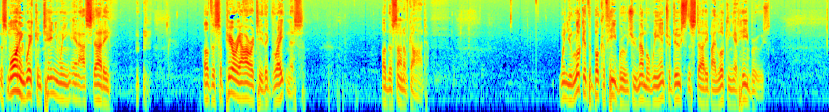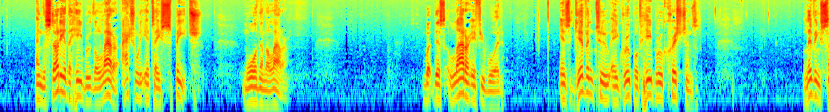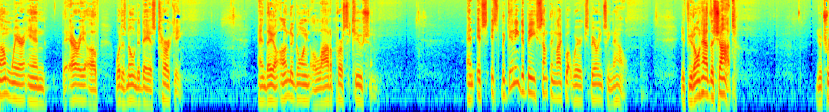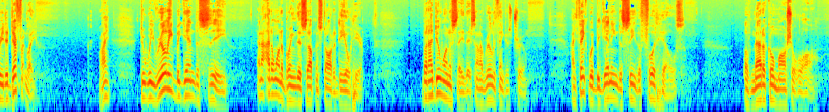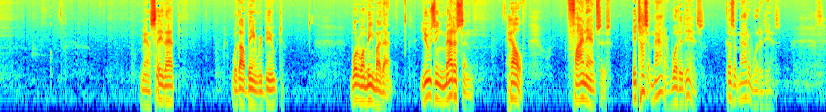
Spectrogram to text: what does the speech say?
This morning, we're continuing in our study of the superiority, the greatness of the Son of God. When you look at the book of Hebrews, remember we introduced the study by looking at Hebrews. And the study of the Hebrew, the letter, actually, it's a speech more than a letter. But this letter, if you would, is given to a group of Hebrew Christians living somewhere in the area of what is known today as Turkey. And they are undergoing a lot of persecution. And it's, it's beginning to be something like what we're experiencing now. If you don't have the shot, you're treated differently. Right? Do we really begin to see, and I don't want to bring this up and start a deal here, but I do want to say this, and I really think it's true. I think we're beginning to see the foothills of medical martial law. May I say that without being rebuked? What do I mean by that? Using medicine, health, finances. It doesn't matter what it is. It doesn't matter what it is.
